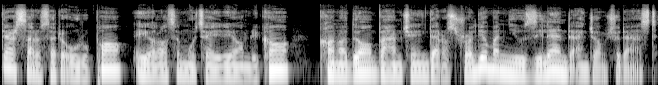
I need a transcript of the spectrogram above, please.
در سراسر اروپا، ایالات متحده آمریکا، کانادا و همچنین در استرالیا و نیوزیلند انجام شده است.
